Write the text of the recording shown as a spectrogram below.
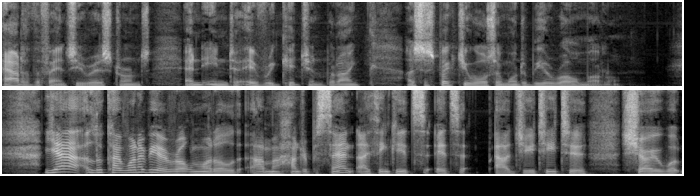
out of the fancy restaurants and into every kitchen, but I, I suspect you also want to be a role model. Yeah, look, I want to be a role model. Um, hundred percent. I think it's it's our duty to show what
